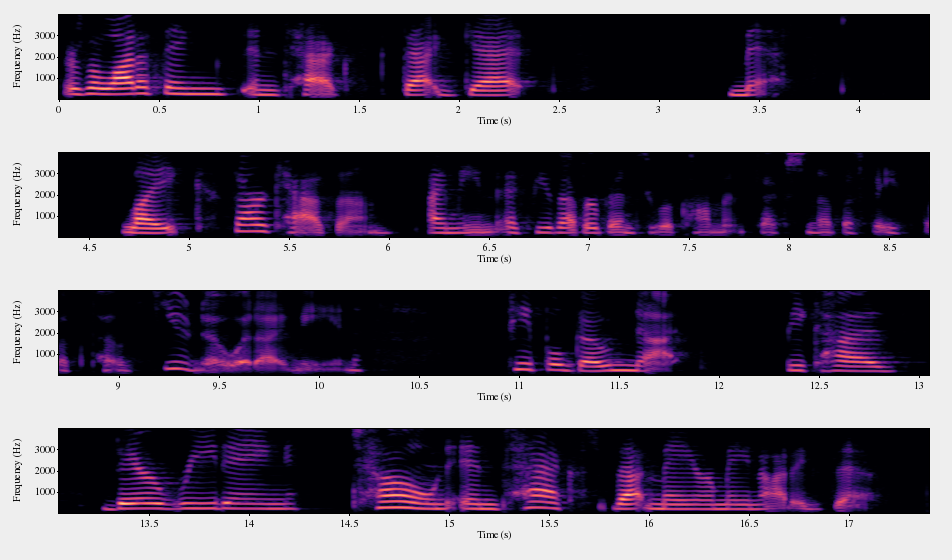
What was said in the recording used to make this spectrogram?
There's a lot of things in text that get missed like sarcasm. I mean, if you've ever been to a comment section of a Facebook post, you know what I mean. People go nuts because they're reading tone in text that may or may not exist.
